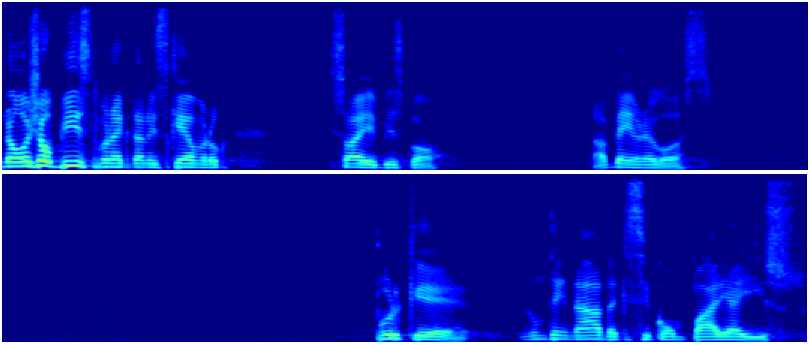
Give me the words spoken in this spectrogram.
Não, hoje é o bispo, né, que está no esquema. No... Isso aí, bispão. Tá bem o negócio. Porque não tem nada que se compare a isso.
